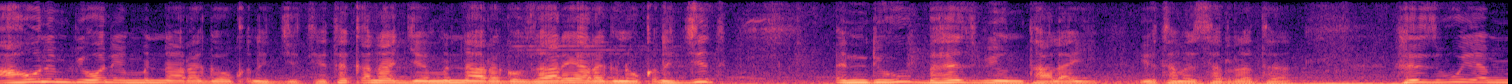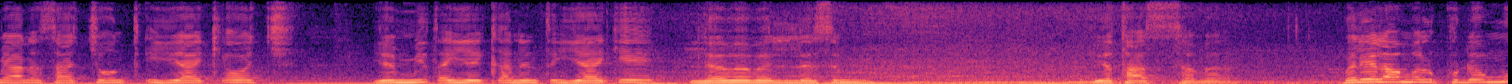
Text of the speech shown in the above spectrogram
አሁንም ቢሆን የምናረገው ቅንጅት የተቀናጀ የምናረገው ዛሬ ያረግነው ቅንጅት እንዲሁ በህዝብ ይሁንታ ላይ የተመሰረተ ህዝቡ የሚያነሳቸውን ጥያቄዎች የሚጠይቀንን ጥያቄ ለመመለስም የታሰበ በሌላ መልኩ ደግሞ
